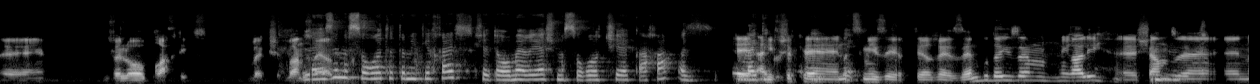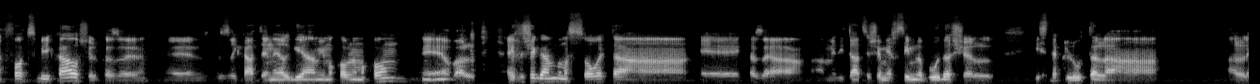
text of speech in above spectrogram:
אה, ולא פרקטית. לאיזה מסורות אתה מתייחס? כשאתה אומר יש מסורות שככה, אז אה, אולי... אני חושב שעין עצמי זה יותר אה, זן בודהיזם, נראה לי. שם זה נפוץ בעיקר של כזה זריקת אנרגיה ממקום למקום. אבל אני חושב שגם במסורת ה... כזה המדיטציה שהם מייחסים לבודה של הסתכלות על, ה... על,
